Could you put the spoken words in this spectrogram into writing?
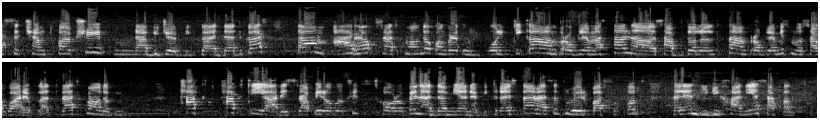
ასეთ შემთხვევებში ნაბიჯები გადადგას და არ აქვს რა თქმა უნდა კონკრეტული პოლიტიკა ამ პრობლემასთან საბრძოლველად და ამ პრობლემის მოსაგვარებლად. რა თქმა უნდა ფაქტ ფაქტი არის რა პირობებში ცხოვრობენ ადამიანები დღეს და რასაც ვერ პასუხობს ძალიან დიდი ხანია სახელმწიფო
